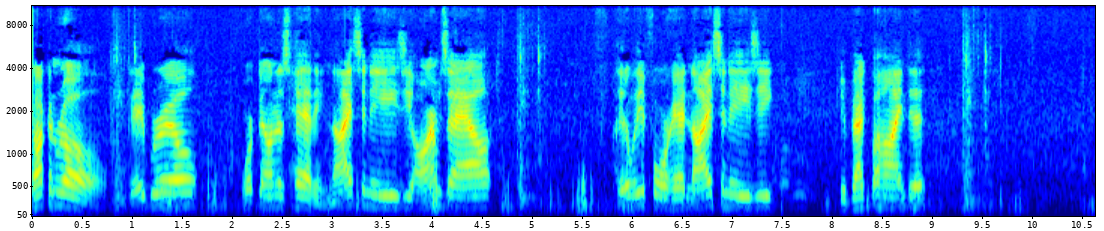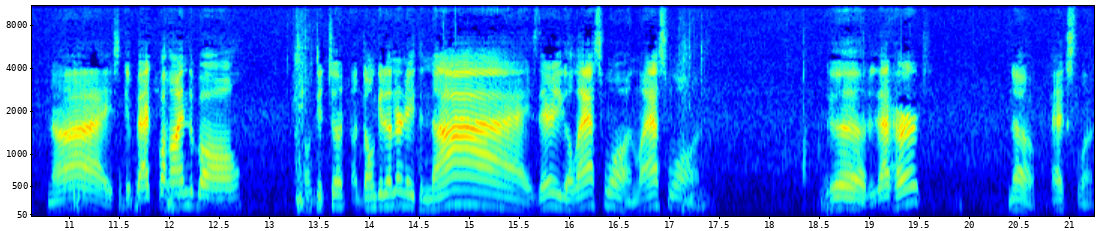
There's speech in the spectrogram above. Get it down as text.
Rock and roll. Gabriel working on his heading. Nice and easy. Arms out. Hit it with your forehead. Nice and easy. Get back behind it. Nice. Get back behind the ball. Don't get to, don't get underneath it. Nice. There you go. Last one. Last one. Good. Did that hurt? No. Excellent.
